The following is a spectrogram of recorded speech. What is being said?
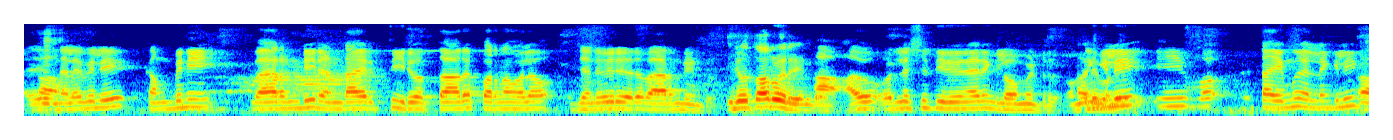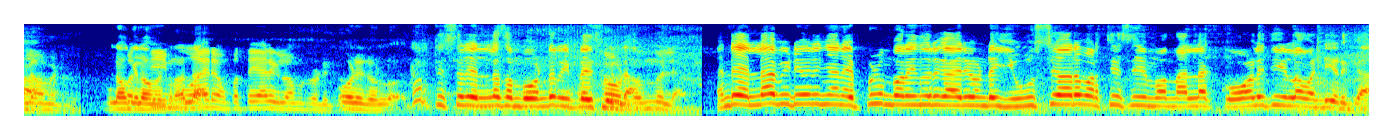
നിലവിൽ നിലവിൽ കമ്പനി വാറണ്ടി രണ്ടായിരത്തി ഇരുപത്തി ആറ് പറഞ്ഞ പോലെ ജനുവരി വരെ വാറണ്ടി ഉണ്ട്. ഇരുപത്തി ആറ് വരെ അത് ഒരു ലക്ഷത്തി ഇരുപതിനായിരം കിലോമീറ്റർ ഒന്നെങ്കിൽ ഈ ടൈം അല്ലെങ്കിൽ കിലോമീറ്റർ ഓടിയിട്ടുള്ളൂ. കറക്റ്റ് ഹിസ്റ്ററി എല്ലാ സംഭവം ഉണ്ട് റീപ്ലേസും ഒന്നുമില്ല എന്റെ എല്ലാ വീഡിയോയിലും ഞാൻ എപ്പോഴും പറയുന്ന ഒരു കാര്യമുണ്ട് യൂസ് കാർ പർച്ചേസ് ചെയ്യുമ്പോൾ നല്ല ക്വാളിറ്റി ഉള്ള വണ്ടി എടുക്കുക.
